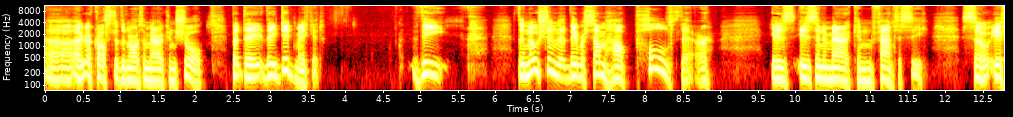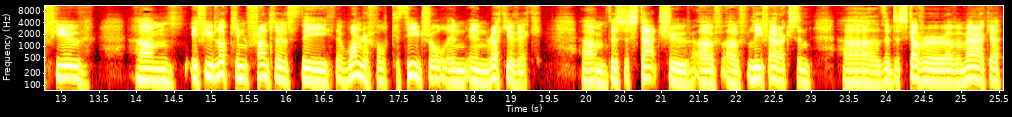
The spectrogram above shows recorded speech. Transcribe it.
uh, across to the North American shore. But they they did make it. the The notion that they were somehow pulled there is is an American fantasy. So if you um, if you look in front of the, the wonderful cathedral in, in Reykjavik, um, there's a statue of, of Leif Erikson, uh, the discoverer of America.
